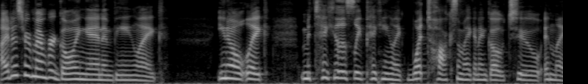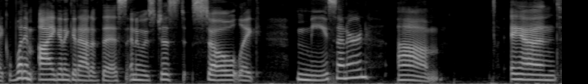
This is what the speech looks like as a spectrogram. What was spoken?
I just remember going in and being like, you know, like meticulously picking like what talks am I going to go to? And like what am I going to get out of this? And it was just so like me centered. Um and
